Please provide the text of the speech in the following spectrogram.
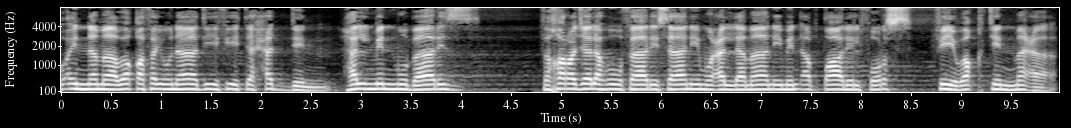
وإنما وقف ينادي في تحد هل من مبارز؟ فخرج له فارسان معلمان من أبطال الفرس في وقت معا.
